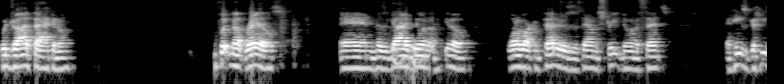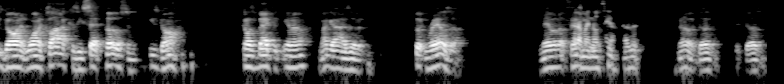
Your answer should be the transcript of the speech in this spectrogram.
we're dry packing them. putting up rails, and there's a guy doing a you know one of our competitors is down the street doing a fence, and he's he's gone at one o'clock because he set posts and he's gone. Comes back to you know my guys are putting rails up, nailing up. That don't make no sense, does it? No, it doesn't. It doesn't.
